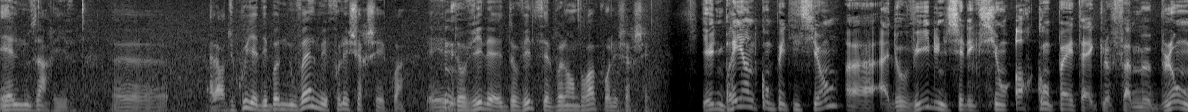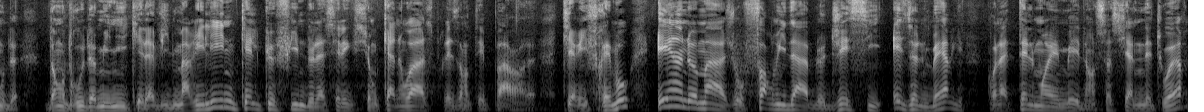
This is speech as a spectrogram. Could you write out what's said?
et elle nous arrive. Euh, alors du coup, il y a des bonnes nouvelles, mais il faut les chercher. Quoi. Et Deauville, Deauville c'est le bon endroit pour les chercher. Il y a une brillante compétition euh, à Deauville, une sélection hors compète avec le fameux Blonde d'Andrew Dominique et la vie de Marilyn, quelques films de la sélection canoise présentés par euh, Thierry Frémaux, et un hommage au formidable Jesse Eisenberg, qu'on a tellement aimé dans Social Network,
